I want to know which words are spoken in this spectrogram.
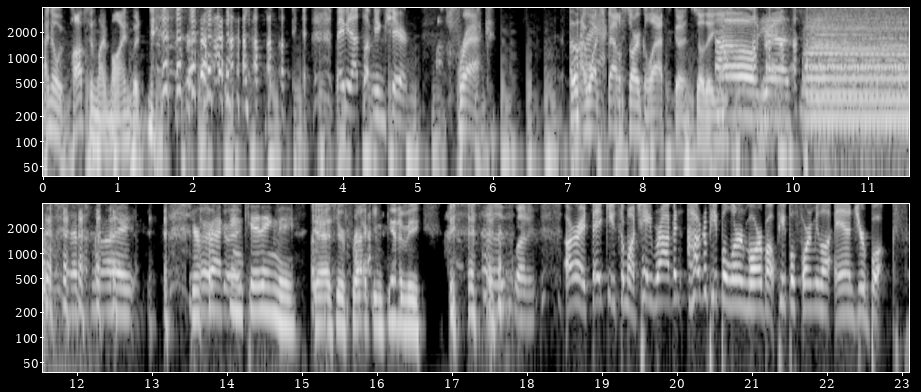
I know it pops in my mind, but maybe not something you can share. Frack. Okay. I watched Battlestar Galactica, and so they. Oh yes. That's right. You're All fracking right, kidding me. Yes, you're fracking kidding me. That's funny. All right. Thank you so much. Hey, Robin, how do people learn more about People Formula and your books?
